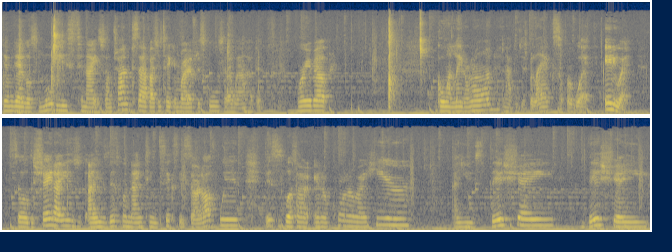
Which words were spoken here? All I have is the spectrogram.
Then we gotta go to the movies tonight. So I'm trying to decide if I should take him right after school, so that way I don't have to worry about going later on and I have to just relax or what. Anyway, so the shade I use, I use this one 1960 start off with. This is what's our inner corner right here. I use this shade, this shade,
